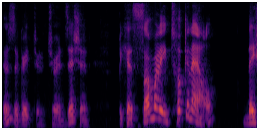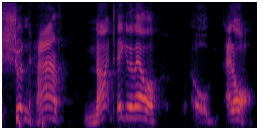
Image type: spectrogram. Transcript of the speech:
This is a great tr- transition because somebody took an L. They shouldn't have not taken an L oh, at all.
